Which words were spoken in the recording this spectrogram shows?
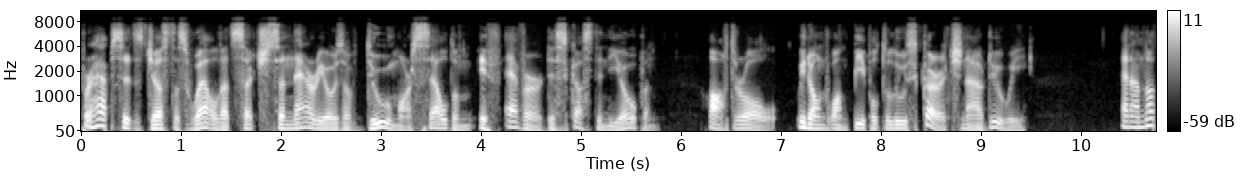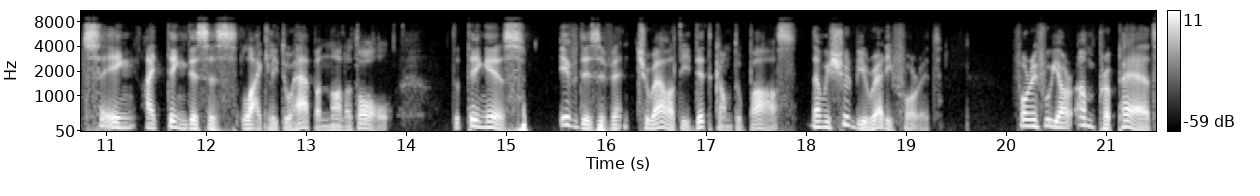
Perhaps it's just as well that such scenarios of doom are seldom, if ever, discussed in the open. After all, we don't want people to lose courage now, do we? And I'm not saying I think this is likely to happen, not at all. The thing is, if this eventuality did come to pass, then we should be ready for it. For if we are unprepared,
